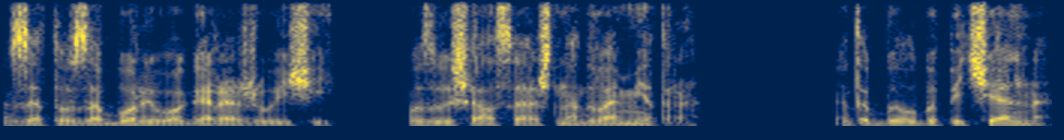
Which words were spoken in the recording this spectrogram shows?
зато забор его огораживающий возвышался аж на 2 метра. Это было бы печально,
